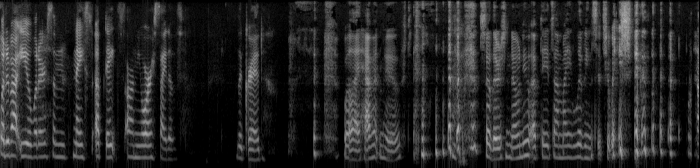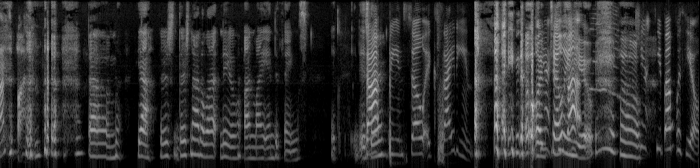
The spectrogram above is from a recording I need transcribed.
What about you? What are some nice updates on your side of the grid? Well, I haven't moved. so there's no new updates on my living situation. Well, that's fun. um, yeah, there's there's not a lot new on my end of things. It, is Stop there? being so exciting. I know. I'm telling you. Oh, Can't keep up with you.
